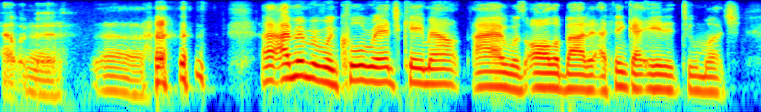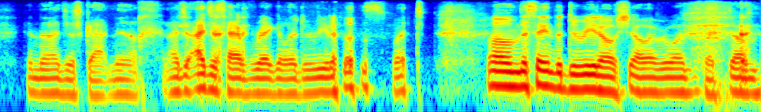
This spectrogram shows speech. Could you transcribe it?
Hella good. Uh, I, I remember when Cool Ranch came out, I was all about it. I think I ate it too much, and then I just got no. I, ju- I just have regular Doritos, but um, this ain't the Dorito show, everyone. But um,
